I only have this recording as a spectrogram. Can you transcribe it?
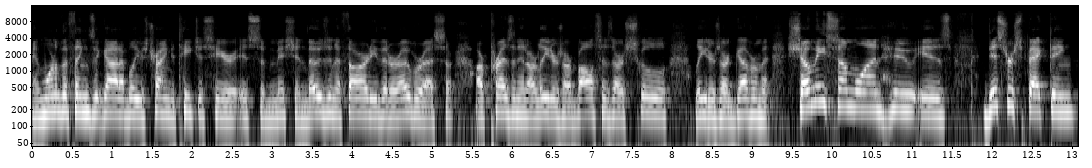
And one of the things that God, I believe, is trying to teach us here is submission. Those in authority that are over us, our, president, our leaders, our bosses, our school leaders, our government. Show me someone who is disrespecting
